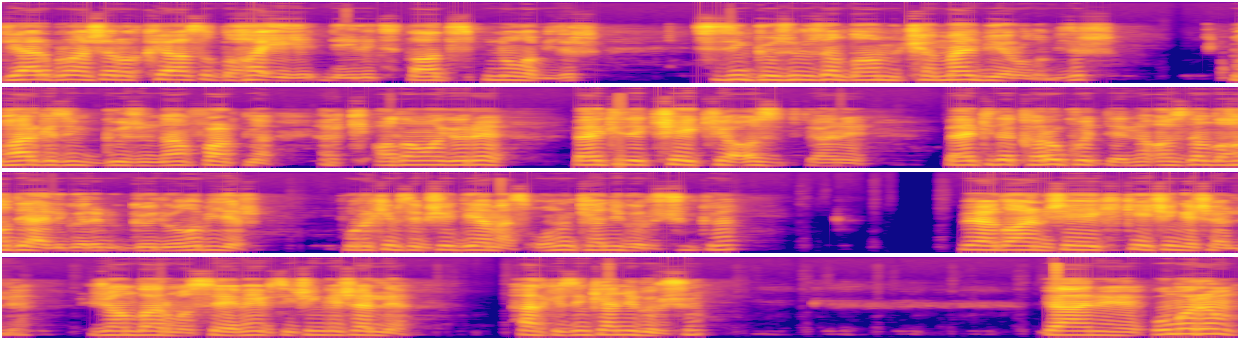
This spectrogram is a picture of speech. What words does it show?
diğer branşlara kıyasla daha iyi, elit, daha disiplinli olabilir. Sizin gözünüzden daha mükemmel bir yer olabilir. Bu herkesin gözünden farklı. Ya ki adama göre belki de KK az yani belki de kara kuvvetlerini azdan daha değerli göre, görüyor olabilir. Buna kimse bir şey diyemez. Onun kendi görüşü çünkü. Veya da aynı şey HKK için geçerli. Jandarma, SM hepsi için geçerli. Herkesin kendi görüşü. Yani umarım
